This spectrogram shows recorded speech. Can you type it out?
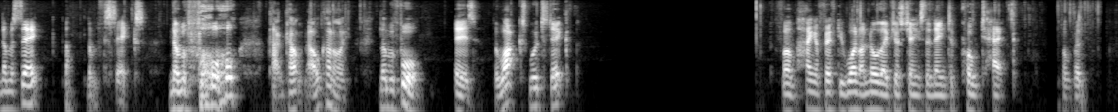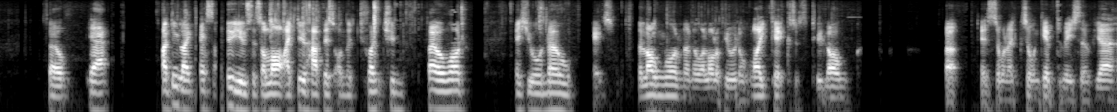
Number six, oh, number six, number four, can't count now, can I? Number four is the wax wood stick from Hangar 51. I know they've just changed the name to Protect something. So yeah, I do like this. I do use this a lot. I do have this on the truncheon ferro rod. As you all know, it's the long one. I know a lot of people don't like it because it's too long, but it's someone someone gave to me. So yeah,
